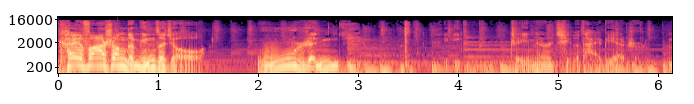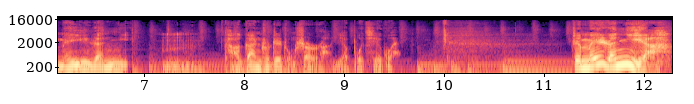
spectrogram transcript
开发商的名字叫。吴仁义，这名起的太别致了，没仁义。嗯，他干出这种事儿啊，也不奇怪。这没仁义啊，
